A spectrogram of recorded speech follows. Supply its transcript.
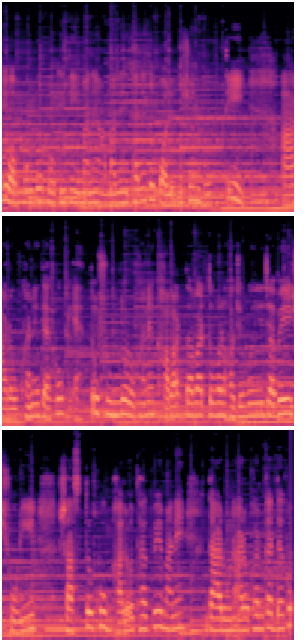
কি অপূর্ব প্রকৃতি। মানে আমাদের এখানে তো পলিউশন ভর্তি। আর ওখানে দেখো এত সুন্দর, ওখানে খাবার দাবার তোমার হজম হয়ে যাবে, শরীর, স্বাস্থ্য খুব ভালো থাকবে মানে দারুণ। আর ওখানকার দেখো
